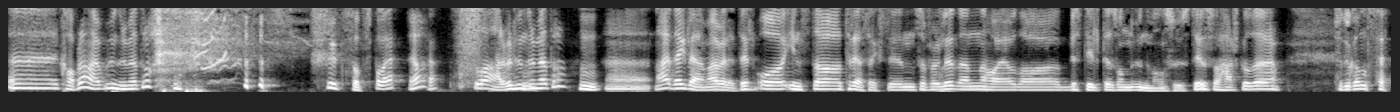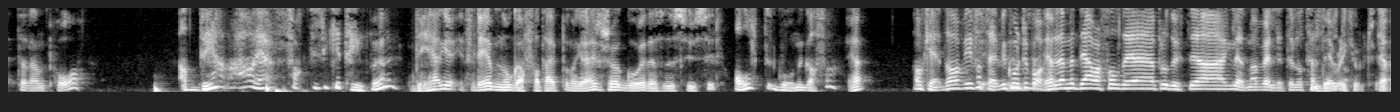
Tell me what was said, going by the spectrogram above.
Eh, kabelen er jo på 100 meter, da. Sats på det. Ja, så er det vel 100 meter, da. Mm. Eh, nei, det gleder jeg meg veldig til. Og Insta 360 selvfølgelig, den har jeg jo da bestilt et sånn undervannshus til, så her skal det Så du kan sette den på? Ja, det har jeg faktisk ikke tenkt på engang. Det er gøy, for det er noe gaffateip og noe greier, så går jo det så du suser. Alt går med gaffa. Ja, Ok, da vi får se. Vi kommer tilbake Ja. til det, men det er i hvert fall det produktet jeg gleder meg veldig til å teste Det blir kult. Ja.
